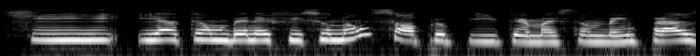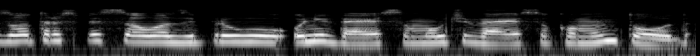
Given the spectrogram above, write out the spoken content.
que ia ter um benefício não só para o Peter, mas também para as outras pessoas e para o universo, o multiverso como um todo.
